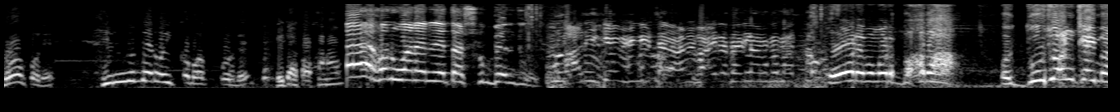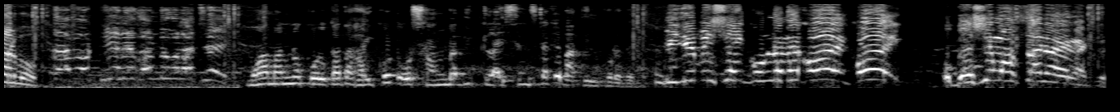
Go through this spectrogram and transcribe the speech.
হেয় করে হিন্দুদের ঐক্যবদ্ধ করবে এটা কখনো হনুমানের নেতা শুভেন্দু। বাড়িকে ভেঙেছে আমি বাইরে থাকলে আমাকে মারতো। ওর এবং ওর বাবা ওই দুজনকেই মারবো। মহামান্য কলকাতা হাইকোর্ট ওর সাংবাদিক লাইসেন্সটাকে বাতিল করে দেবে। বিজেপি সেই গুন্ডাটা কই কই? ও বেশি মস্তান হয়ে গেছে।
